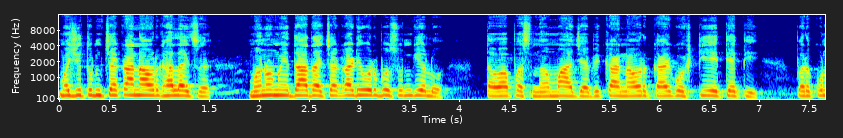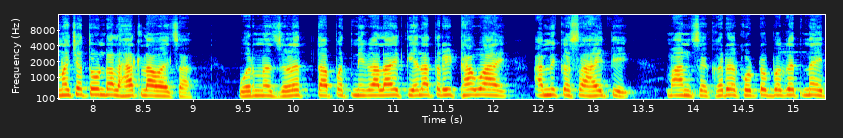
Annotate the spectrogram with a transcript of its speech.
म्हणजे तुमच्या कानावर घालायचं. म्हणून मी दादाच्या गाडीवर बसून गेलो. तेव्हापासनं माझ्या बी कानावर काय गोष्टी येत्या ती. पर कुणाच्या तोंडाला हात लावायचा? वरनं जळत तापत निघालाय त्याला तरी ठाव आहे. आम्ही कसं आहे ते? माणसं खरं खोटं बघत नाहीत.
